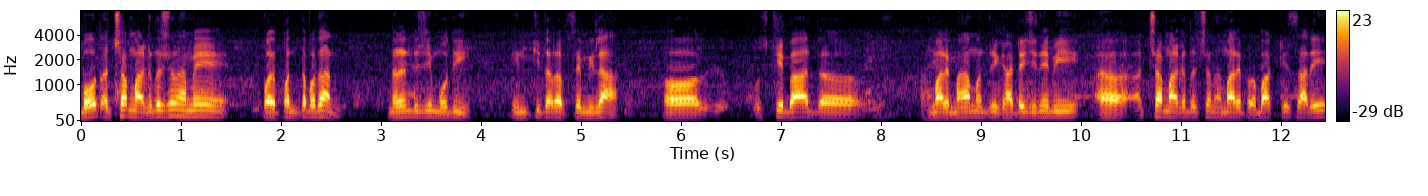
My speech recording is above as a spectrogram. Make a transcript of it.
बहुत अच्छा मार्गदर्शन हमें पंतप्रधान नरेंद्र जी मोदी इनकी तरफ़ से मिला और उसके बाद हमारे महामंत्री घाटे जी ने भी अच्छा मार्गदर्शन हमारे प्रभाग के सारे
